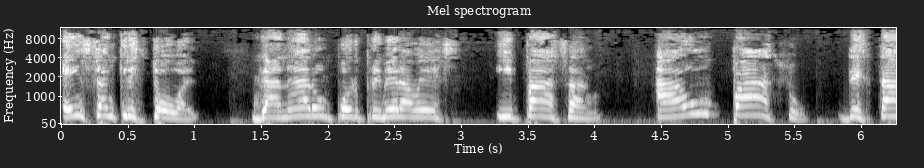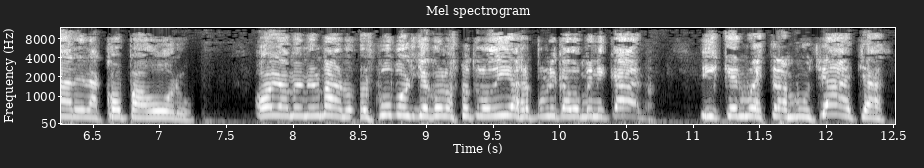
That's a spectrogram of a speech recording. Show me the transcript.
en San Cristóbal ganaron por primera vez y pasan a un paso de estar en la Copa Oro. Óigame, mi hermano, el fútbol llegó los otros días a República Dominicana y que nuestras muchachas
